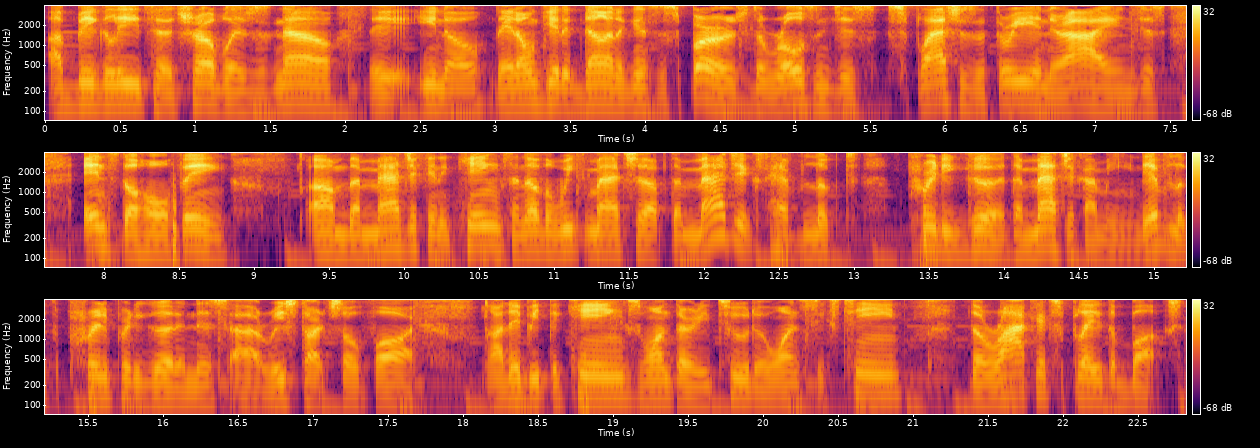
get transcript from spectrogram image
a big lead to the Trailblazers. Now, they, you know, they don't get it done against the Spurs. DeRozan just splashes a three in their eye and just ends the whole thing. Um, the Magic and the Kings, another weak matchup. The Magics have looked pretty good. The Magic, I mean, they've looked pretty, pretty good in this uh, restart so far. Uh, they beat the Kings 132 to 116. The Rockets played the Bucks.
